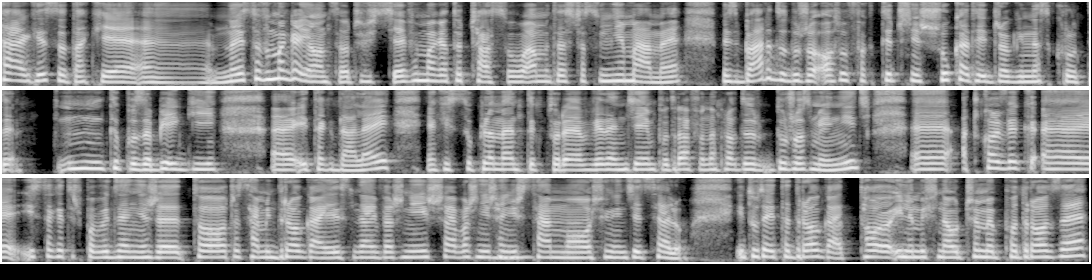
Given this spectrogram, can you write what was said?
Tak, jest to takie, no jest to wymagające oczywiście, wymaga to czasu, a my teraz czasu nie mamy, więc bardzo dużo osób faktycznie szuka tej drogi na skróty. Mm, typu zabiegi e, i tak dalej, jakieś suplementy, które w jeden dzień potrafią naprawdę dużo zmienić. E, aczkolwiek e, jest takie też powiedzenie, że to czasami droga jest najważniejsza, ważniejsza niż mhm. samo osiągnięcie celu. I tutaj ta droga, to ile my się nauczymy po drodze,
